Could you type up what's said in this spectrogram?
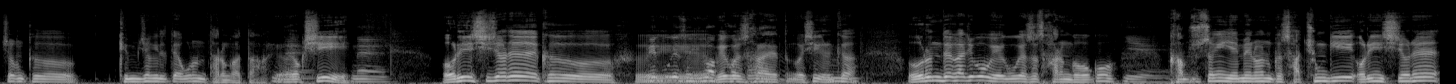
좀 그 김정일 때하고는 다른 것 같다. 네. 역시 네. 어린 시절에 그, 그 외국에서, 외국에서 살아했던 것이 그러니까 음. 어른 돼 가지고 외국에서 사는 거고 예. 감수성이 예민한 그 사춘기 어린 시절에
